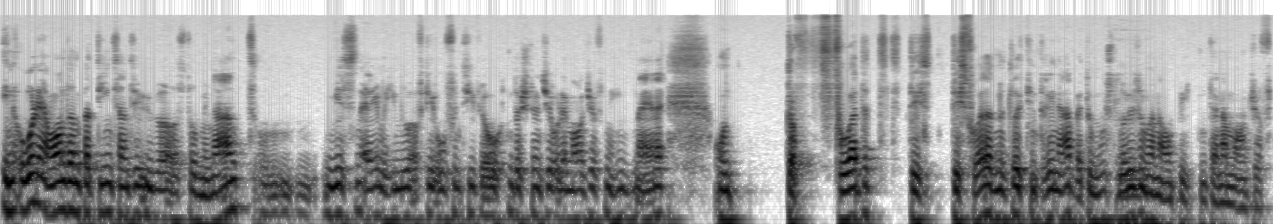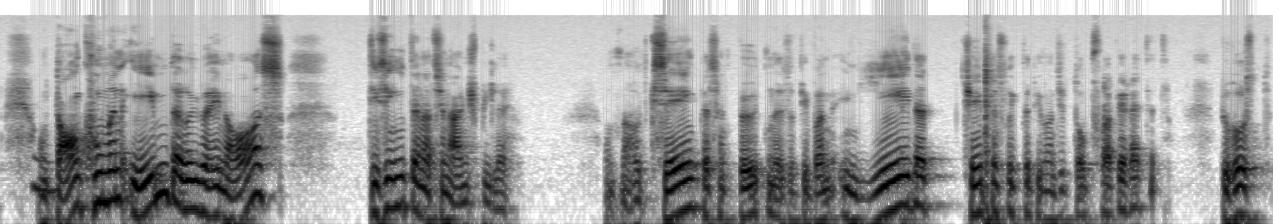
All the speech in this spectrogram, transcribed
In alle anderen Partien sind sie überaus dominant und müssen eigentlich nur auf die Offensive achten, da stehen sie alle Mannschaften hinten eine. Und da fordert, das, das fordert natürlich den Trainer auch, weil du musst Lösungen anbieten deiner Mannschaft. Und dann kommen eben darüber hinaus diese internationalen Spiele. Und man hat gesehen bei St. Pölten, also die waren in jeder Champions League Partie waren sie top vorbereitet. Du hast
